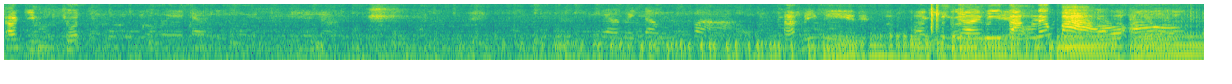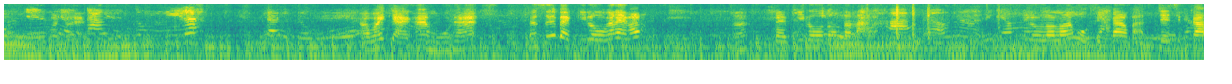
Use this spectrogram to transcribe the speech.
ข้าวกินชุด แบบกิโลก็ได้ปะฮะแบบกิโลตรงตลาด กิโลละร้อยหกสิบเก้าบาทเจ็ดสิบเก้า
